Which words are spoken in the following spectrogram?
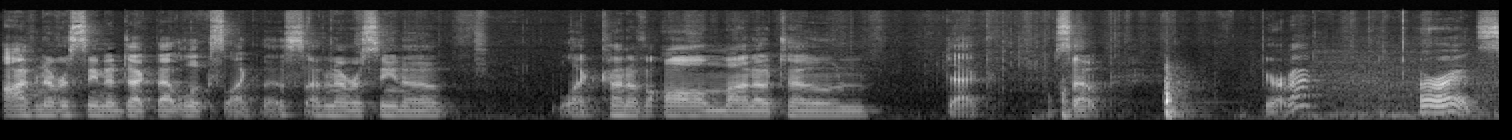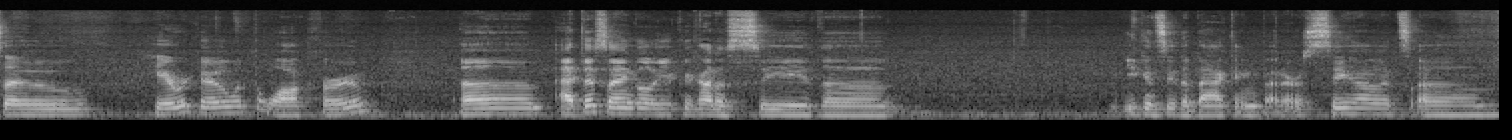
I've never seen a deck that looks like this. I've never seen a like kind of all monotone deck. So, be right back. All right, so here we go with the walkthrough. Um, at this angle, you can kind of see the, you can see the backing better. See how it's, um,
